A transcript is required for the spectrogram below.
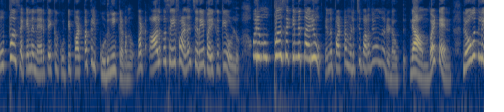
മുപ്പത് സെക്കൻഡ് നേരത്തേക്ക് കുട്ടി പട്ടത്തിൽ കുടുങ്ങിക്കിടന്നു. ബട്ട് ആളിപ്പോ സേഫ് ആണ് ചെറിയ പരിക്കൊക്കെ ഉള്ളൂ. ഒരു മുപ്പത് സെക്കൻഡ് തരൂ എന്ന് പട്ടം വിളിച്ച് പറഞ്ഞു എന്നൊരു ഡൗട്ട് നമ്പർ ടെൻ. ലോകത്തിലെ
